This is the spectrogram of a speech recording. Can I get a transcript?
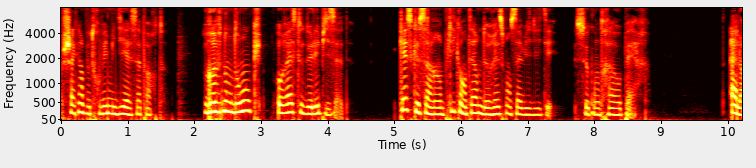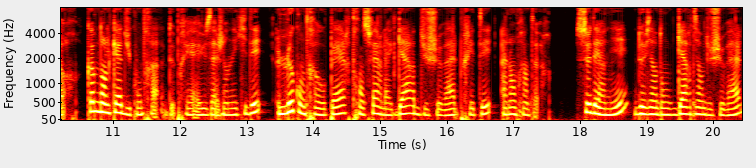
chacun peut trouver midi à sa porte. Revenons donc au reste de l'épisode. Qu'est-ce que ça implique en termes de responsabilité, ce contrat au pair? Alors, comme dans le cas du contrat de prêt à usage d'un équidé, le contrat au pair transfère la garde du cheval prêté à l'emprunteur. Ce dernier devient donc gardien du cheval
